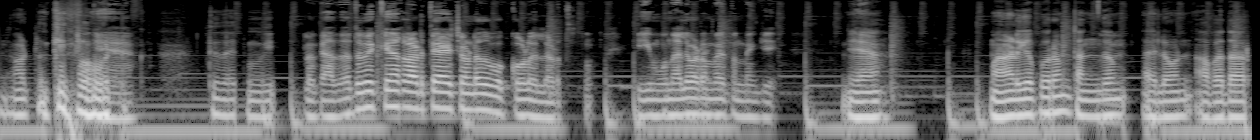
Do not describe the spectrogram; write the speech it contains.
Not looking forward. To that movie look അത് അത് വെക്കാൻ അടുത്ത ആഴ്ച കൊണ്ട് അത് പൊക്കോളും എല്ലായിടത്തും. ഈ മൂന്നാൽ പടം വരുന്നുണ്ടെങ്കിൽ. Malikappuram Thankam alone Avatar.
